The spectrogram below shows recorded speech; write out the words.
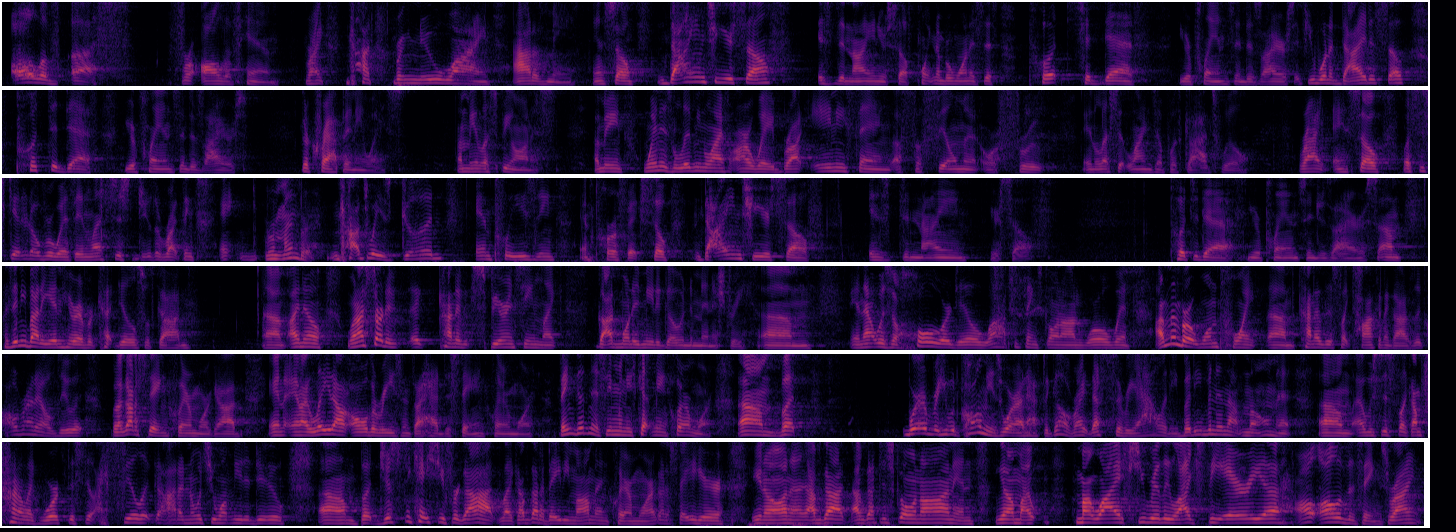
all of us for all of Him, right? God, bring new wine out of me. And so, dying to yourself is denying yourself. Point number one is this put to death your plans and desires. If you want to die to self, put to death your plans and desires. They're crap, anyways. I mean, let's be honest. I mean, when has living life our way brought anything of fulfillment or fruit unless it lines up with God's will? Right? And so let's just get it over with and let's just do the right thing. And remember, God's way is good and pleasing and perfect. So dying to yourself is denying yourself put to death your plans and desires. Um, has anybody in here ever cut deals with God? Um, I know when I started uh, kind of experiencing like God wanted me to go into ministry. Um, and that was a whole ordeal, lots of things going on, whirlwind. I remember at one point, um, kind of just like talking to God, I was like, all right, I'll do it, but I got to stay in Claremore, God. And, and I laid out all the reasons I had to stay in Claremore. Thank goodness, even He's kept me in Claremore. Um, but wherever he would call me is where I'd have to go, right? That's the reality. But even in that moment, um, I was just like, I'm trying to like work this deal. I feel it, God. I know what you want me to do. Um, but just in case you forgot, like I've got a baby mama in Claremore. I got to stay here, you know, and I've got I've got this going on, and you know, my my wife she really likes the area, all all of the things, right?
